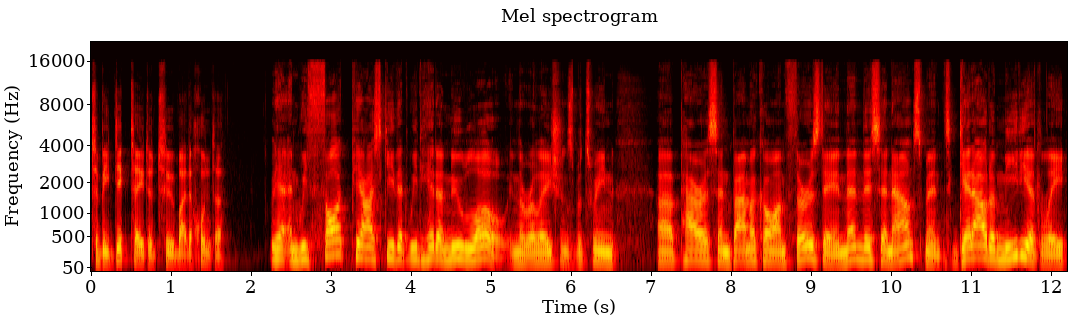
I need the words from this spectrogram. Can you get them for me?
to be dictated to by the junta. Yeah, and we thought, Pierre Haski, that we'd hit a new low in the relations between uh, Paris and Bamako on Thursday. And then this announcement get out immediately.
